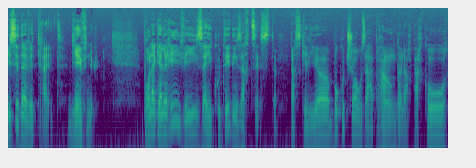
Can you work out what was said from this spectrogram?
Ici David Crête. Bienvenue. Pour la galerie vise à écouter des artistes parce qu'il y a beaucoup de choses à apprendre de leur parcours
